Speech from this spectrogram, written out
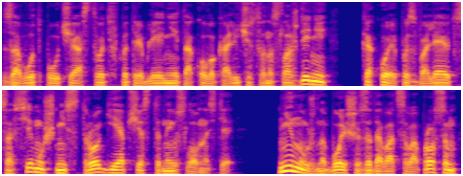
зовут поучаствовать в потреблении такого количества наслаждений, какое позволяют совсем уж не строгие общественные условности. Не нужно больше задаваться вопросом,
